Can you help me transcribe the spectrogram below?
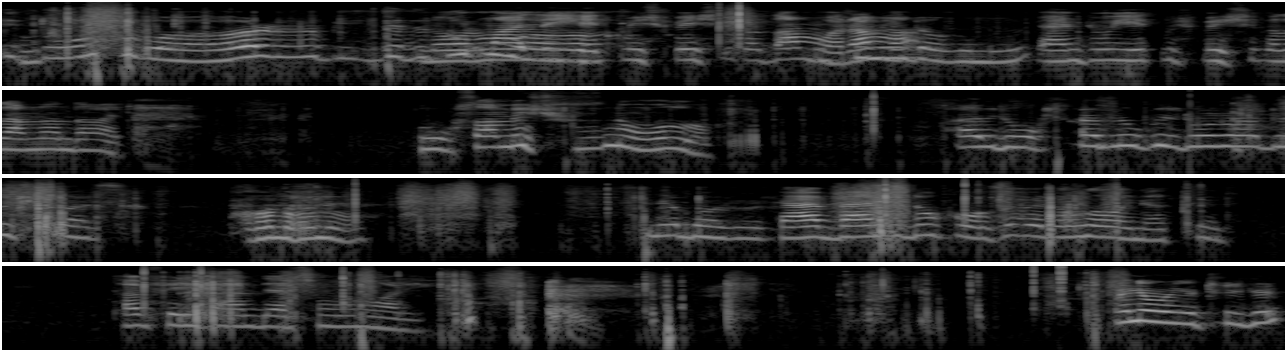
Hmm. Doku var. Bizde de Normalde Doku var. 75'lik adam var ama bence o 75'lik adamdan daha iyi. 95 hız ne oğlum? Abi 99 Ronaldo çıkarsa. Bana ne? Ne bağırır? Ya ben de Doku olsa ben onu oynatırım. Tabii Ferit Anderson var ya. Hani oynatırdın?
